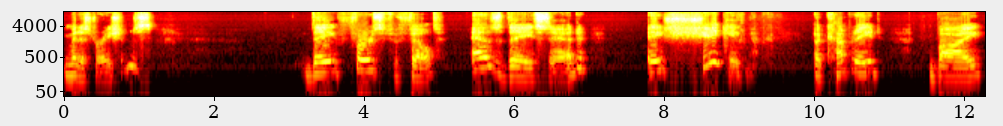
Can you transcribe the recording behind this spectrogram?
ministrations, they first felt, as they said, a shaking accompanied by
